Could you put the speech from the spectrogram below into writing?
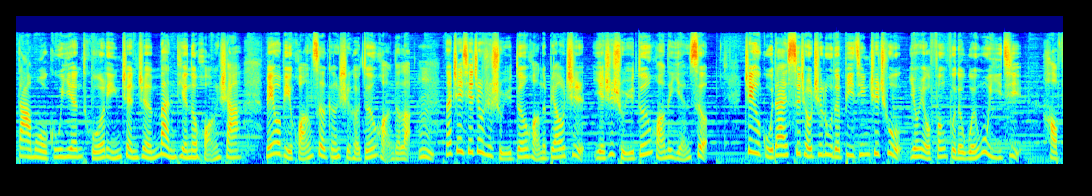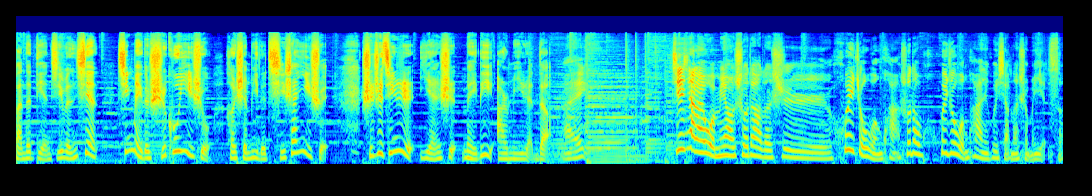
大漠孤烟，驼铃阵阵，漫天的黄沙，没有比黄色更适合敦煌的了。嗯，那这些就是属于敦煌的标志，也是属于敦煌的颜色。这个古代丝绸之路的必经之处，拥有丰富的文物遗迹、浩繁的典籍文献、精美的石窟艺术和神秘的奇山异水。时至今日，依然是美丽而迷人的。哎。接下来我们要说到的是徽州文化。说到徽州文化，你会想到什么颜色？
